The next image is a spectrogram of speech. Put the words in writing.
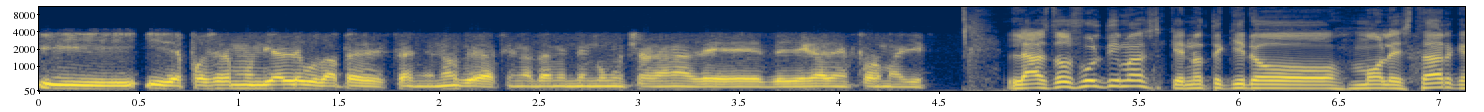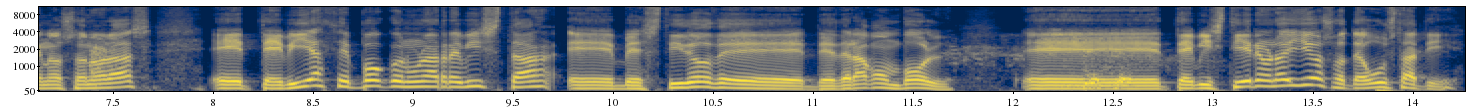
y, y después el Mundial de Budapest este año, ¿no? Que al final también tengo muchas ganas de, llegar en forma allí. Las dos últimas, que no te quiero molestar, que no son horas, eh, te vi hace poco en una revista eh, vestido de, de, Dragon Ball. Eh, ¿Te vistieron ellos o te gusta a ti?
